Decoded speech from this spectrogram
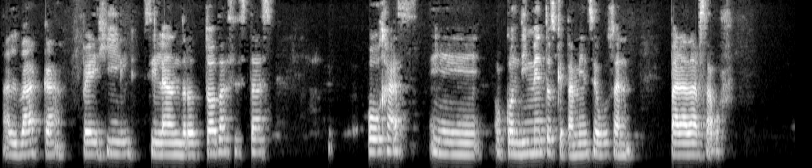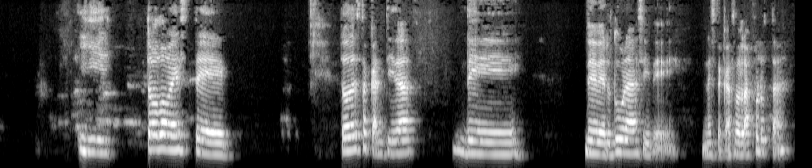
albahaca, perejil, cilantro, todas estas hojas eh, o condimentos que también se usan para dar sabor. Y todo este, toda esta cantidad de, de verduras y de, en este caso, la fruta,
